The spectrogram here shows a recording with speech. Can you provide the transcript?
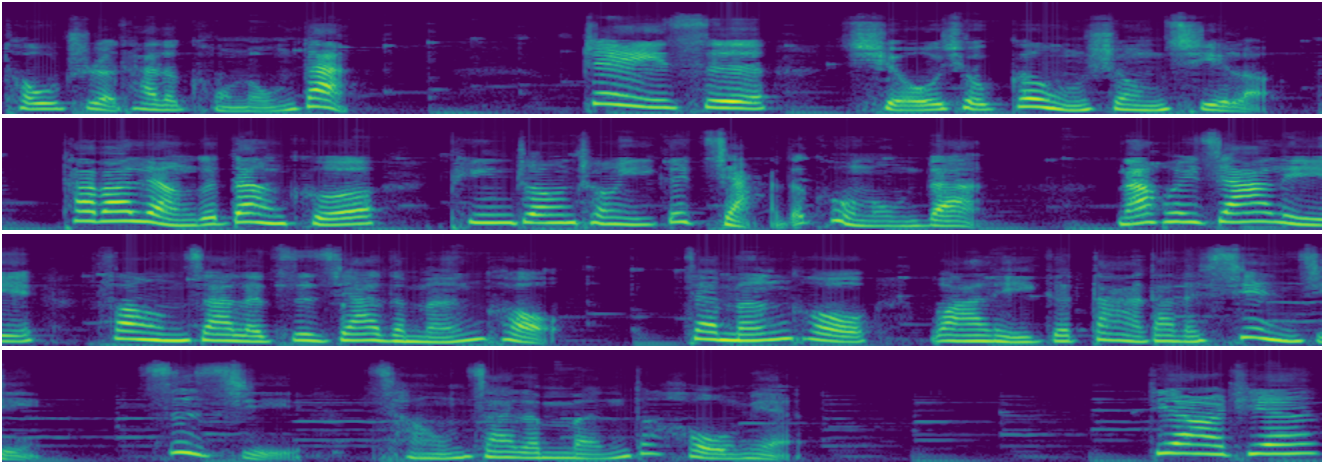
偷吃了他的恐龙蛋。这一次，球球更生气了，他把两个蛋壳拼装成一个假的恐龙蛋，拿回家里放在了自家的门口。在门口挖了一个大大的陷阱，自己藏在了门的后面。第二天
